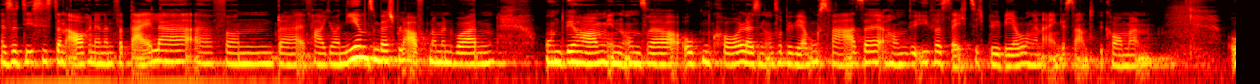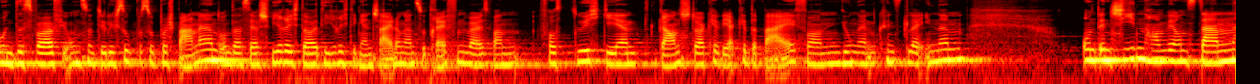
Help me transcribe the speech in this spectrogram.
Also dies ist dann auch in einen Verteiler äh, von der FH Joanneum zum Beispiel aufgenommen worden und wir haben in unserer Open Call, also in unserer Bewerbungsphase, haben wir über 60 Bewerbungen eingesamt bekommen. Und das war für uns natürlich super, super spannend und auch sehr schwierig, da die richtigen Entscheidungen zu treffen, weil es waren fast durchgehend ganz starke Werke dabei von jungen KünstlerInnen. Und entschieden haben wir uns dann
